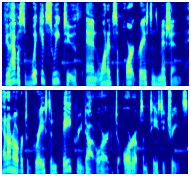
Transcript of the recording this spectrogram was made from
If you have a wicked sweet tooth and want to support Greyston's mission, head on over to greystonbakery.org to order up some tasty treats.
